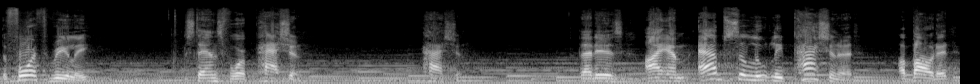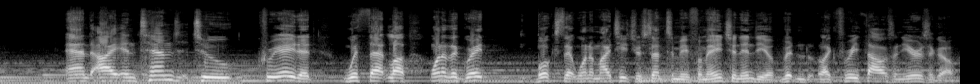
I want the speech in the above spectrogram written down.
The fourth really stands for passion. Passion. That is, I am absolutely passionate about it and I intend to create it with that love. One of the great books that one of my teachers sent to me from ancient India, written like 3,000 years ago,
